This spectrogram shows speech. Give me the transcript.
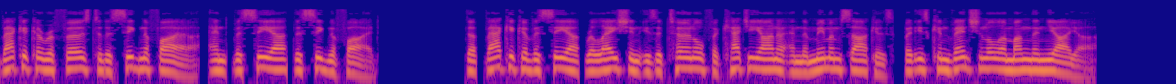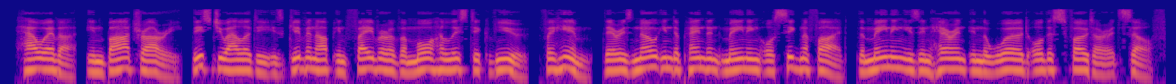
Vacaka refers to the signifier, and Vacya the signified. The Vacaka-Vasya relation is eternal for Katyayana and the Mimamsakas, but is conventional among the Nyaya. However, in Bhartrhari, this duality is given up in favor of a more holistic view. For him, there is no independent meaning or signified, the meaning is inherent in the word or the sphota itself.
